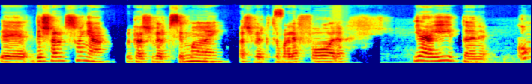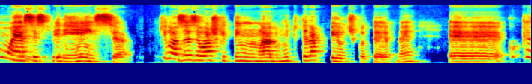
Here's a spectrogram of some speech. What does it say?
é, deixaram de sonhar, porque elas tiveram que ser mãe, elas tiveram que trabalhar fora. E aí, Tânia, como é essa hum. experiência, que eu, às vezes eu acho que tem um lado muito terapêutico até, né? É, como que é,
